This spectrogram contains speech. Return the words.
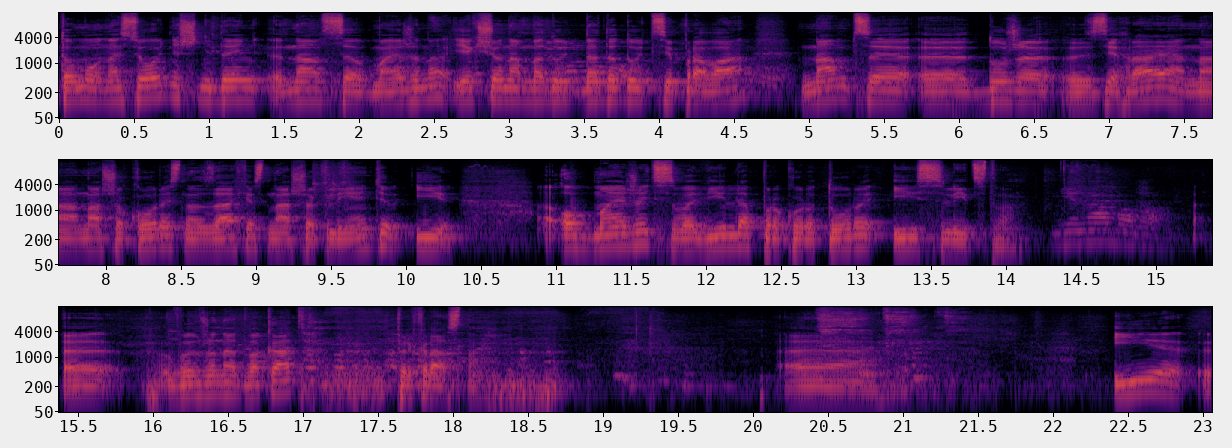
тому на сьогоднішній день нам все обмежено. Якщо нам нададуть, нададуть ці права, нам це е, дуже зіграє на нашу користь, на захист наших клієнтів і обмежить свавілля прокуратури і слідства. Е, ви вже не адвокат? Прекрасно. Е, і е,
